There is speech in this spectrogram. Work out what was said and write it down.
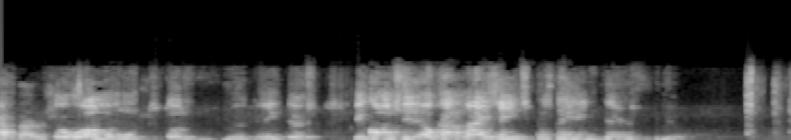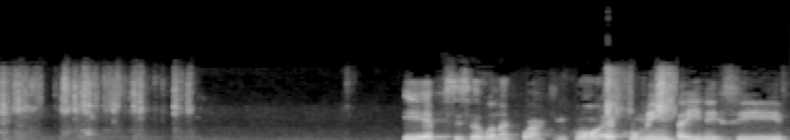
comentários. Eu amo muito todos os meus haters. E conti- eu quero mais gente pra ser haters meu. E FC Savannah Clark, é, comenta aí nesse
